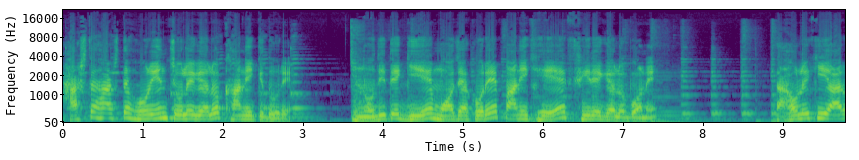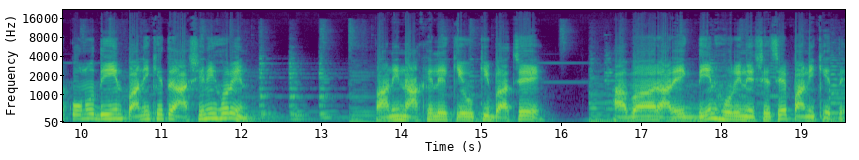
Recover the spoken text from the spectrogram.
হাসতে হাসতে হরিণ চলে গেল খানিক দূরে। নদীতে গিয়ে মজা করে পানি খেয়ে ফিরে গেল বনে। তাহলে কি আর কোনো দিন পানি খেতে আসেনি হরিণ? পানি না খেলে কেউ কি বাঁচে? আবার আরেক দিন হরিণ এসেছে পানি খেতে।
